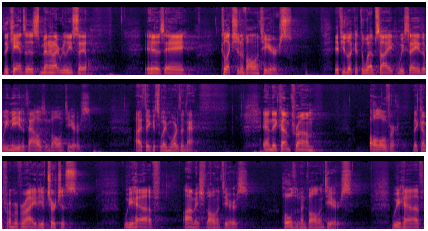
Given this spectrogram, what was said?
The Kansas Mennonite Relief Sale is a collection of volunteers. If you look at the website, we say that we need 1,000 volunteers. I think it's way more than that. And they come from all over. They come from a variety of churches. We have Amish volunteers, Holdeman volunteers. We have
